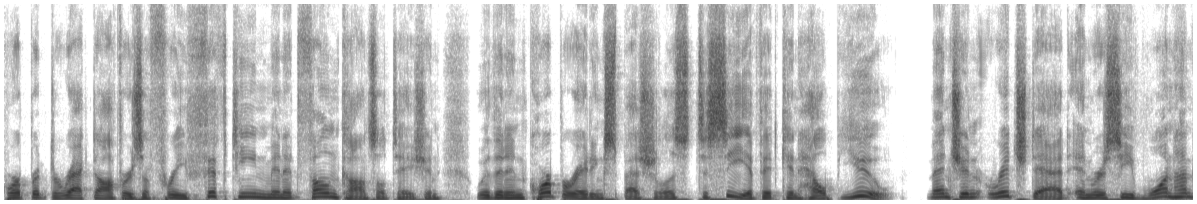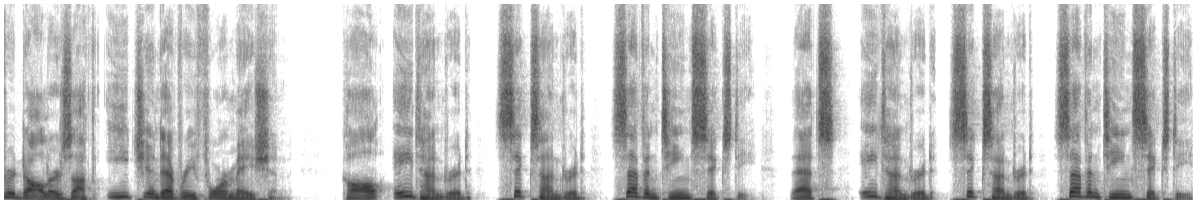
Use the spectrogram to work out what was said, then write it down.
Corporate Direct offers a free 15 minute phone consultation with an incorporating specialist to see if it can help you. Mention Rich Dad and receive $100 off each and every formation. Call 800 600 1760. That's 800 600 1760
